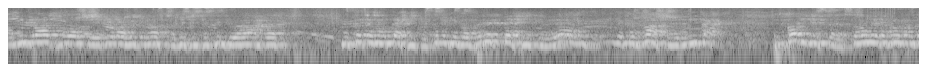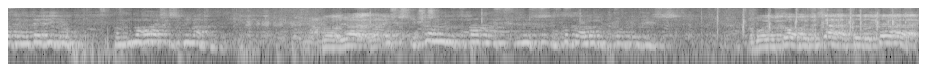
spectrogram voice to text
А мій брат молодший, який важить 90-87 кг, каже, несе тягнув техніку. Самі казав, бери техніку. Я, кажу, нащо? Мені так підходить і все. Сьогодні попробую здати техніку, то много легше піднімати. Ну, Якщо ви виступати наступного року, то буде більше. Обов'язково ми чекаємо це від тебе.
